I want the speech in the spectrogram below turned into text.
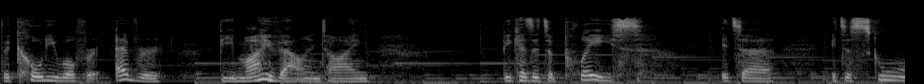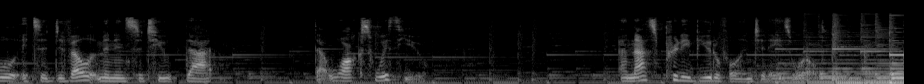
the Coady will forever be my Valentine because it's a place, it's a it's a school, it's a development institute that that walks with you. And that's pretty beautiful in today's world.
